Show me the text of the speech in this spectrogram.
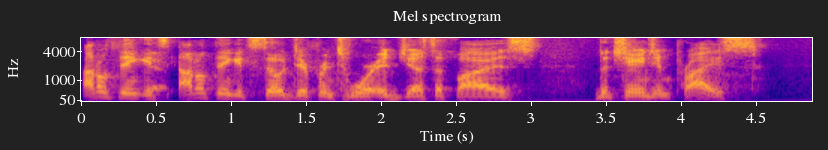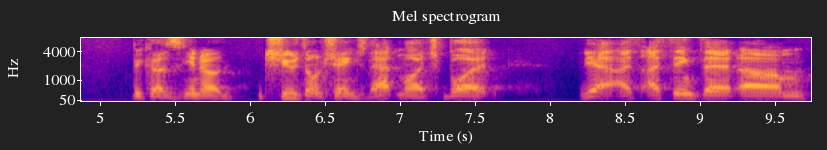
I don't think it's yeah. I don't think it's so different to where it justifies the change in price because you know shoes don't change that much, but yeah, I, I think that um,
